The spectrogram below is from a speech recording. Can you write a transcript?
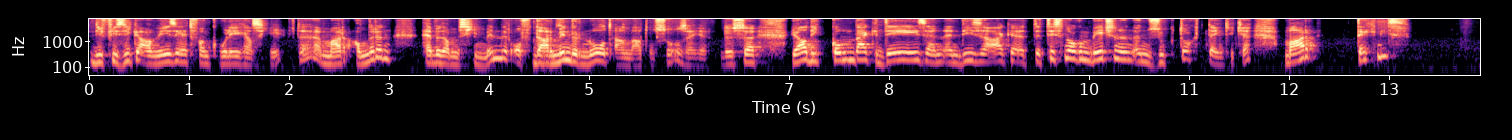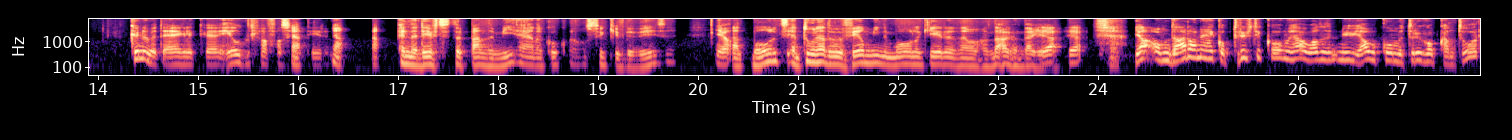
die fysieke aanwezigheid van collega's geeft. Hè. Maar anderen hebben dat misschien minder, of daar minder nood aan, laat ons zo zeggen. Dus uh, ja, die comeback days en, en die zaken, het, het, is nog een beetje een, een zoektocht, denk ik. Hè. Maar technisch kunnen we het eigenlijk uh, heel goed gaan faciliteren. Ja, ja, En dat heeft de pandemie eigenlijk ook wel een stukje bewezen. Ja. Dat mogelijk is. En toen hadden we veel minder mogelijkheden dan we vandaag een dag hebben. Ja, ja. ja, om daar dan eigenlijk op terug te komen. Ja, wat het nu? Ja, we komen terug op kantoor.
